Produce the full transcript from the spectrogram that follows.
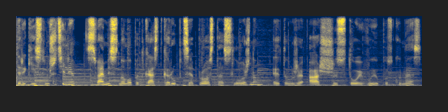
дорогие слушатели! С вами снова подкаст «Коррупция просто о сложном». Это уже аж шестой выпуск у нас.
